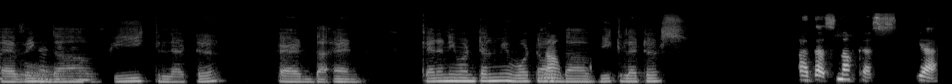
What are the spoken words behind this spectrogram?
Having the weak letter at the end. Can anyone tell me what are Lam. the weak letters? Uh, that's knuckers. Yeah.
